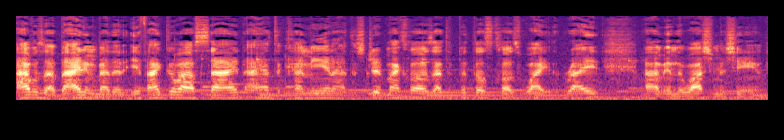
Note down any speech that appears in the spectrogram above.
I was abiding by that. If I go outside, I have to come in, I have to strip my clothes, I have to put those clothes white right um, in the washing machine.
